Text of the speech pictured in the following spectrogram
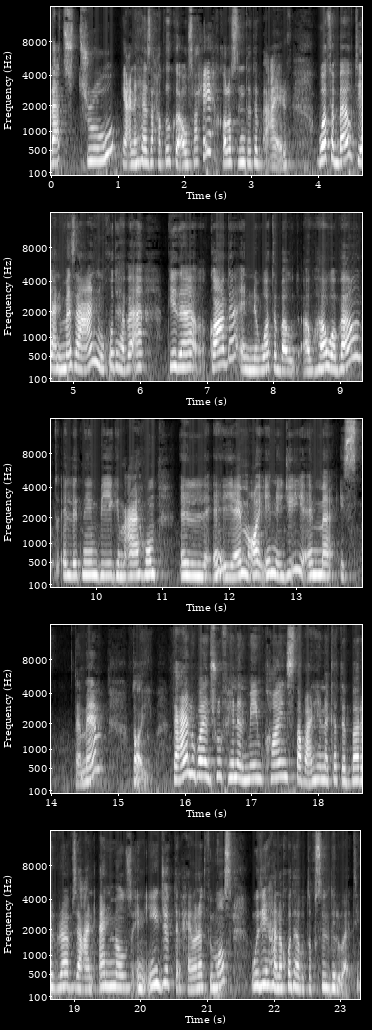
that's true يعني هذا حقيقي أو صحيح خلاص أنت تبقى عارف. what about يعني ماذا عن؟ وخدها بقى كده قاعدة إن what about أو how about الاتنين بيجي معاهم يا إما ing يا إما اسم. تمام؟ طيب. تعالوا بقى نشوف هنا ال main points. طبعا هنا كاتب paragraphs عن animals in Egypt الحيوانات في مصر ودي هناخدها بالتفصيل دلوقتي.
